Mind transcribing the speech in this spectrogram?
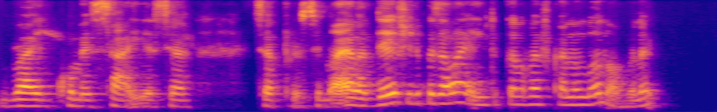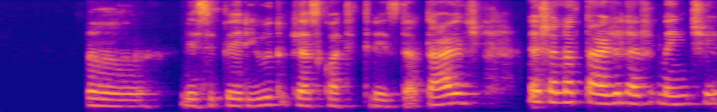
vai começar aí a se, a- se aproximar. Ela deixa e depois ela entra, porque ela vai ficar na Lua nova, né? ah, nesse período, que é às quatro e treze da tarde, deixando a tarde levemente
